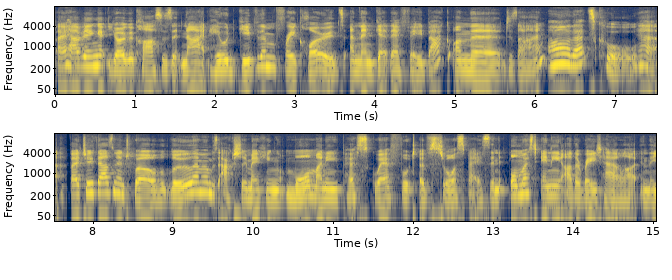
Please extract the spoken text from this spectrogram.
by having yoga classes at night, he would give them free clothes and then get their feedback on the design. Oh, that's cool. Yeah. By 2012, Lululemon was actually making more money per square foot of store space than almost any other retailer in the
